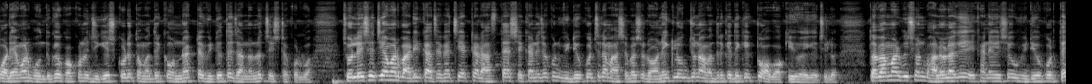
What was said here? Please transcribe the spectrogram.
পরে আমার বন্ধুকে কখনো জিজ্ঞেস করে তোমাদেরকে অন্য একটা ভিডিওতে জানানোর চেষ্টা করব। চলে এসেছি আমার বাড়ির কাছাকাছি একটা রাস্তায়, সেখানে যখন ভিডিও করছিলাম, আশেপাশের অনেক লোকজন আমাদেরকে দেখে একটু অবাকই হয়ে গেছিল। তবে আমার ভীষণ ভালো লাগে এখানে এসেও ভিডিও করতে।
